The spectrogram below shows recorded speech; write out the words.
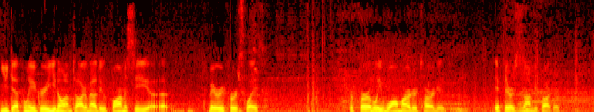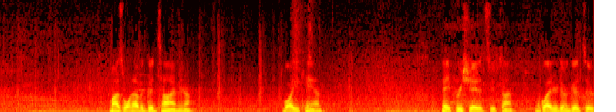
You definitely agree? You know what I'm talking about, dude. Pharmacy, uh, very first place. Preferably Walmart or Target, if there's a zombie apocalypse. Might as well have a good time, you know? While you can. Hey, appreciate it, Soup Time. I'm glad you're doing good too.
